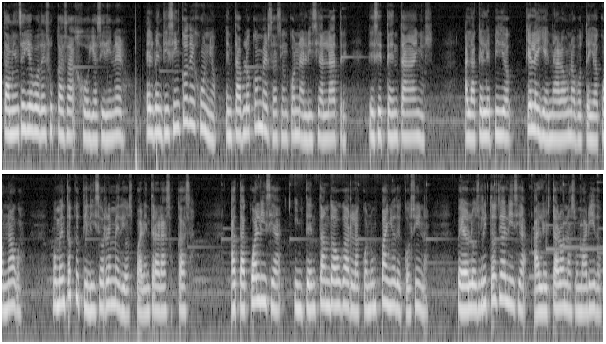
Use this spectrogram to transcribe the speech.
También se llevó de su casa joyas y dinero. El 25 de junio entabló conversación con Alicia Latre, de 70 años, a la que le pidió que le llenara una botella con agua, momento que utilizó remedios para entrar a su casa. Atacó a Alicia intentando ahogarla con un paño de cocina, pero los gritos de Alicia alertaron a su marido,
